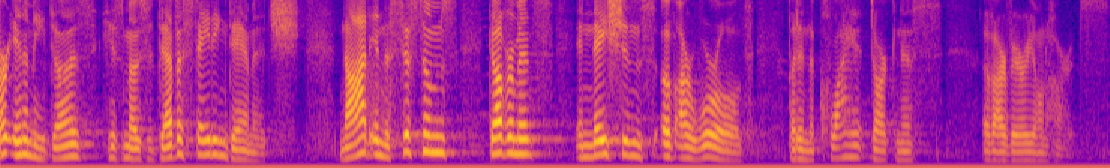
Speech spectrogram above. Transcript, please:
Our enemy does his most devastating damage, not in the systems, governments, and nations of our world, but in the quiet darkness of our very own hearts.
